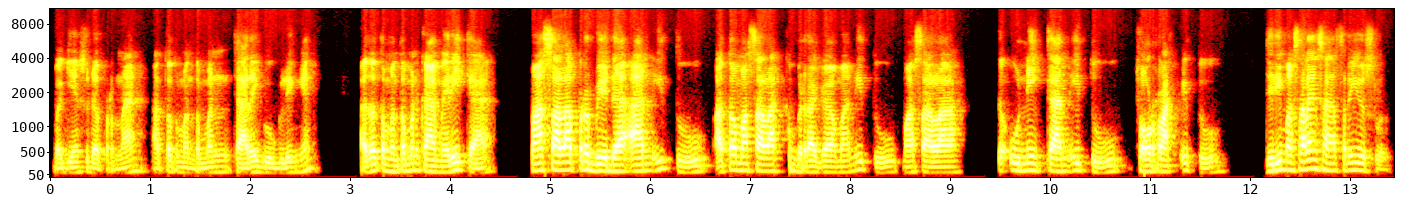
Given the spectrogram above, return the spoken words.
bagi yang sudah pernah, atau teman-teman cari googlingnya, atau teman-teman ke Amerika, masalah perbedaan itu, atau masalah keberagaman itu, masalah keunikan itu, corak itu, jadi masalah yang sangat serius loh.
